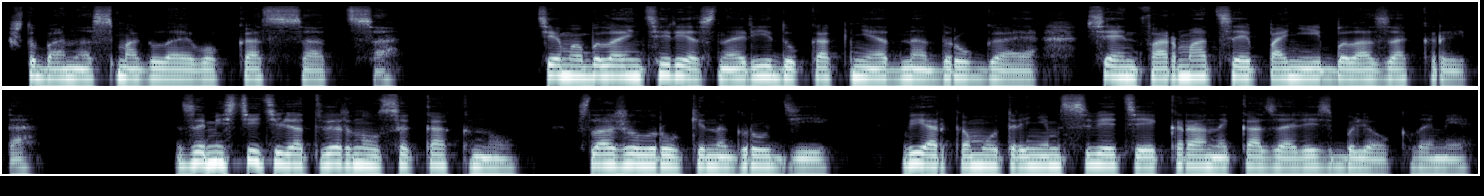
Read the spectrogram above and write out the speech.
чтобы она смогла его касаться?» Тема была интересна Риду, как ни одна другая. Вся информация по ней была закрыта. Заместитель отвернулся к окну, сложил руки на груди. В ярком утреннем свете экраны казались блеклыми.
